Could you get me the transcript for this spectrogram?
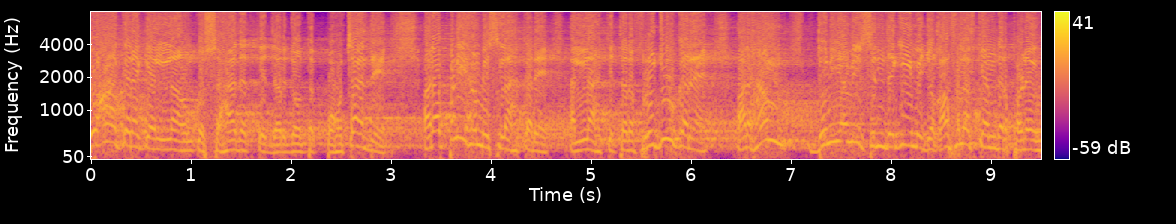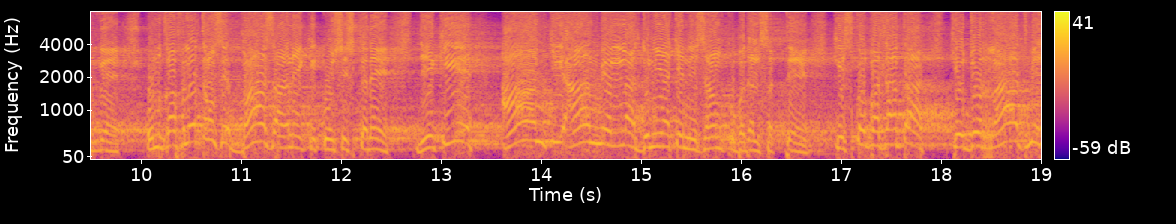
دعا کریں کہ اللہ ان کو شہادت کے درجوں تک پہنچا دے اور اپنی ہم اصلاح کریں، اللہ کی طرف رجوع کریں اور ہم دنیاوی زندگی میں جو غفلت کے اندر پڑے ہوئے ہیں، ان غفلتوں سے باز آنے کی کوشش کریں۔ دیکھیے، آن کی آن میں اللہ دنیا کے نظام کو بدل سکتے ہیں۔ کس کو پتا تھا کہ جو رات میں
